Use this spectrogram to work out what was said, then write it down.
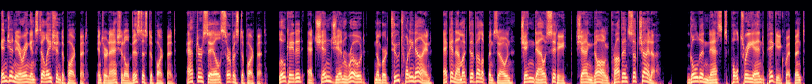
engineering installation department, international business department, after sales service department, located at Shenzhen Road, number 229, Economic Development Zone, Qingdao City, Shandong Province of China. Goldenest's poultry and pig equipment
